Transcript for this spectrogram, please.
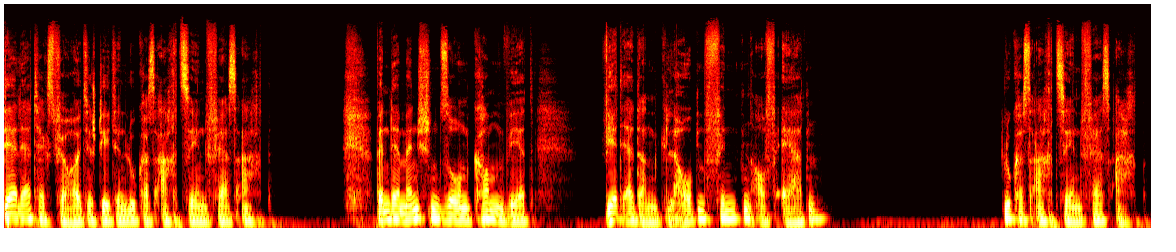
Der Lehrtext für heute steht in Lukas 18, Vers 8. Wenn der Menschensohn kommen wird, wird er dann Glauben finden auf Erden? Lukas 18, Vers 8.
